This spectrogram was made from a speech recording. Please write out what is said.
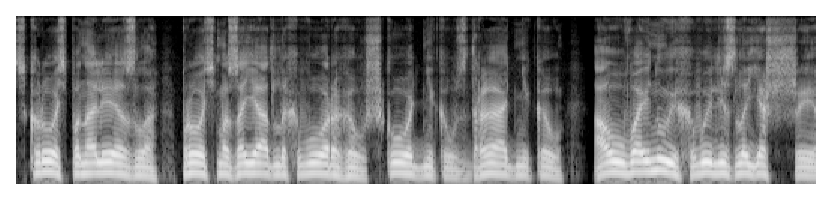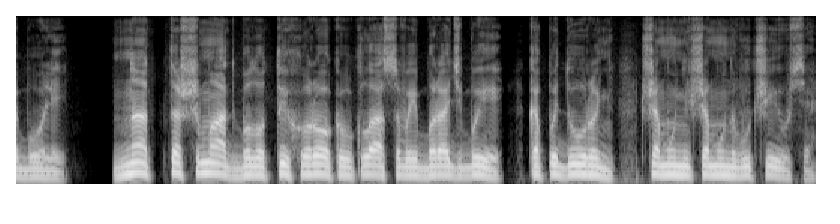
скрозь паналезла процьма заядлых ворагаў, шкоднікаў, здраднікаў, а ў вайну іх вылезла яшчэ болей. Надта шмат было тых урокаў класавай барацьбы, каб і дурань чаму нічаму навучыўся.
